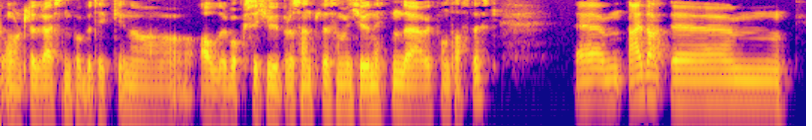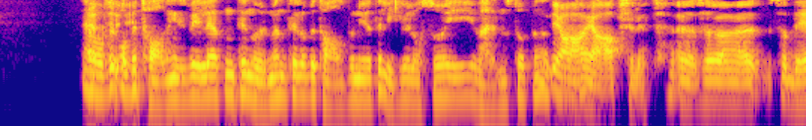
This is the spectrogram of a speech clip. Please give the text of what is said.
ordentlig dreisen på butikken, og alder vokser 20% liksom i 2019. Det er jo fantastisk. Eh, nei da eh, ja, og betalingsvilligheten til nordmenn til å betale for nyheter ligger vel også i verdenstoppen? Ja, ja, absolutt. Eh, så, så det,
